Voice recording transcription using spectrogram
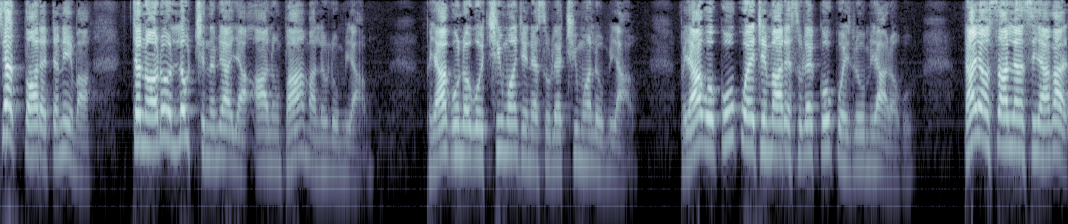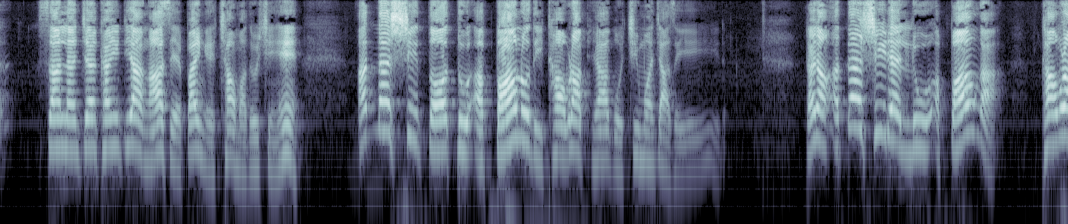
ရက်သွားတဲ့တနေ့မှာကျွန်တော်တို့လှုပ်ချင်သမျှအရာအားလုံးဘာမှလုပ်လို့မရဘူးဘုရားကုံတော်ကိုချီးမွမ်းခြင်းနဲ့ဆိုလဲချီးမွမ်းလို့မရဘူးဘုရားကိုကိုးကွယ်ခြင်းပါတယ်ဆိုလဲကိုးကွယ်လို့မရတော့ဘူး ဒါကြောင့်စာလံဆရာကစာလံကျမ်းခန်းကြီး150ပိုက်ငယ်6မှာတို့ရှင်အသက်ရှိသောသူအပေါင်းတို့သည်ထာဝရဘုရားကိုချီးမွမ်းကြစေတဲ့ဒါကြောင့်အသက်ရှိတဲ့လူအပေါင်းကထာဝရ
